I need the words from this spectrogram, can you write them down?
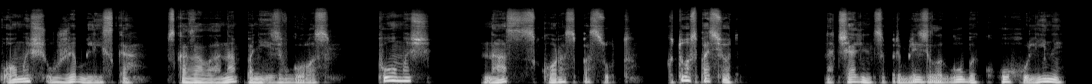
«Помощь уже близко», — сказала она, понизив голос. «Помощь? Нас скоро спасут. Кто спасет?» Начальница приблизила губы к уху Лины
